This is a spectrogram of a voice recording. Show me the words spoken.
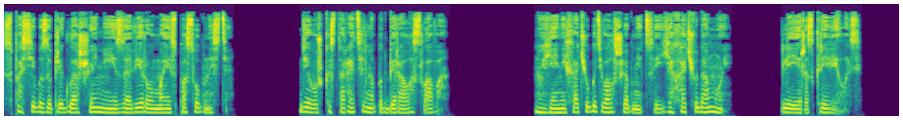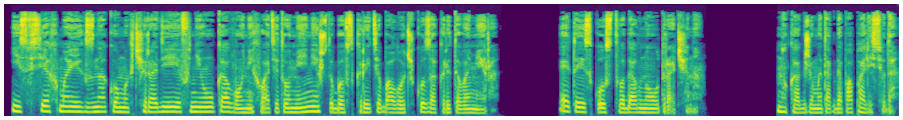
«Спасибо за приглашение и за веру в мои способности». Девушка старательно подбирала слова. «Но я не хочу быть волшебницей, я хочу домой». Лейра скривилась. «Из всех моих знакомых чародеев ни у кого не хватит умения, чтобы вскрыть оболочку закрытого мира. Это искусство давно утрачено. Но как же мы тогда попали сюда?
